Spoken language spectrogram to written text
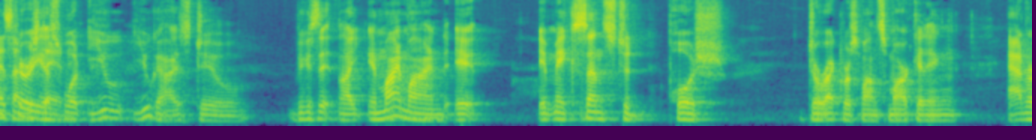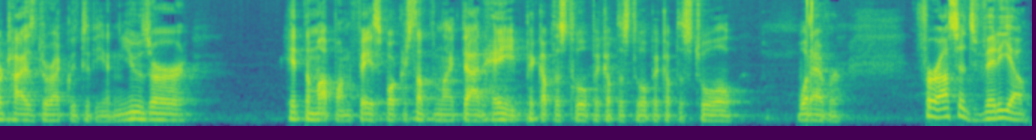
a I'm curious what you you guys do because it like in my mind it it makes sense to push direct response marketing, advertise directly to the end user, hit them up on Facebook or something like that. Hey, pick up this tool, pick up this tool, pick up this tool, whatever. For us, it's video.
